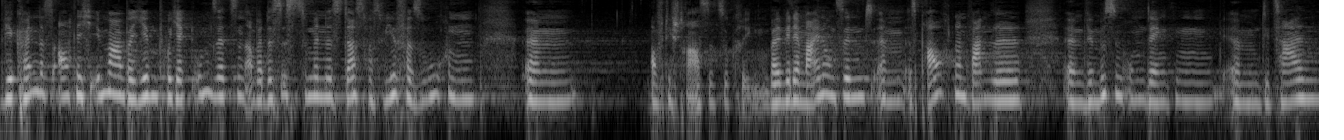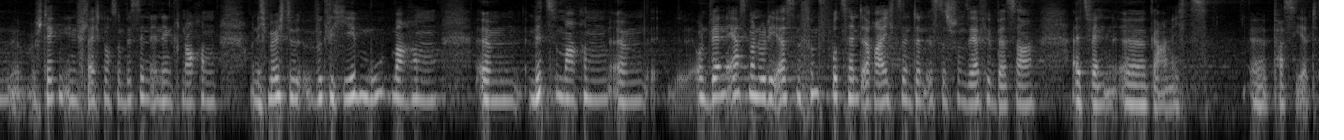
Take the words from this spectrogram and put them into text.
Wir können das auch nicht immer bei jedem Projekt umsetzen, aber das ist zumindest das, was wir versuchen, ähm, auf die Straße zu kriegen, weil wir der Meinung sind, ähm, es braucht einen Wandel, ähm, wir müssen umdenken, ähm, die Zahlen stecken Ihnen vielleicht noch so ein bisschen in den Knochen. Und ich möchte wirklich jedem Mut machen, mitzumachen. Und wenn erstmal nur die ersten fünf Prozent erreicht sind, dann ist es schon sehr viel besser, als wenn äh, gar nichts äh, passiert.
